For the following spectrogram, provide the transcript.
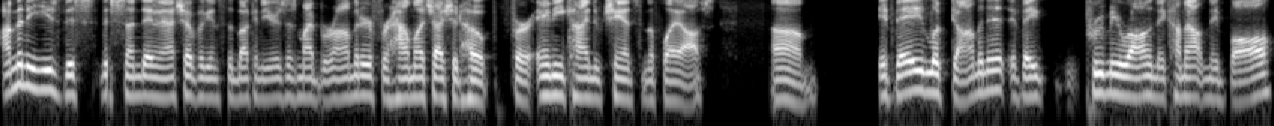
I'm going to use this this Sunday matchup against the Buccaneers as my barometer for how much I should hope for any kind of chance in the playoffs. Um, if they look dominant, if they prove me wrong and they come out and they ball,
